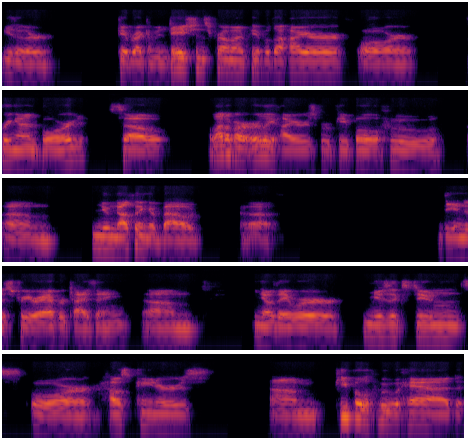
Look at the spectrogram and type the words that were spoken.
either get recommendations from on people to hire or bring on board. So a lot of our early hires were people who um, knew nothing about uh, the industry or advertising. Um, you know, they were music students or house painters, um, people who had,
